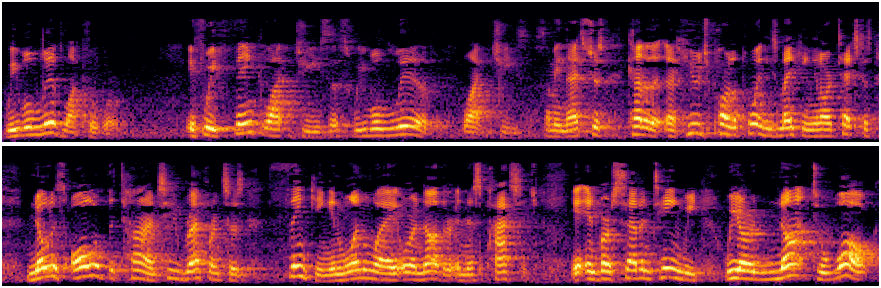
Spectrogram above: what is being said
we will live like the world. If we think like Jesus, we will live like Jesus. I mean, that's just kind of a, a huge part of the point he's making in our text. Because notice all of the times he references thinking in one way or another in this passage. In, in verse 17, we, we are not to walk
